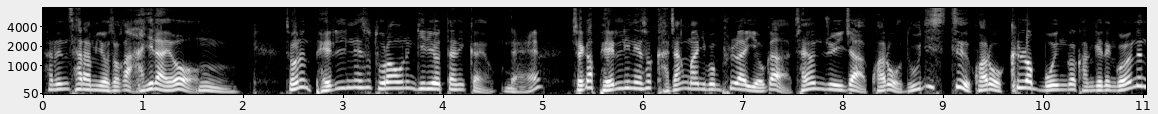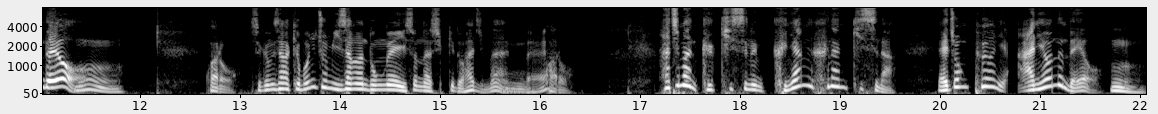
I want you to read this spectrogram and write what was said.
하는 사람이어서가 아니라요. 음. 저는 베를린에서 돌아오는 길이었다니까요. 네. 제가 베를린에서 가장 많이 본 flyer가 자연주의자, 괄호, 누디스트, 괄호, 클럽 모임과 관계된 거였는데요. 음. 괄호. 지금 생각해보니 좀 이상한 동네에 있었나 싶기도 하지만, 네. 괄호. 하지만 그 키스는 그냥 흔한 키스나 애정 표현이 아니었는데요. 음.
